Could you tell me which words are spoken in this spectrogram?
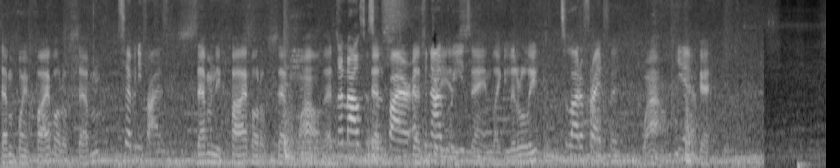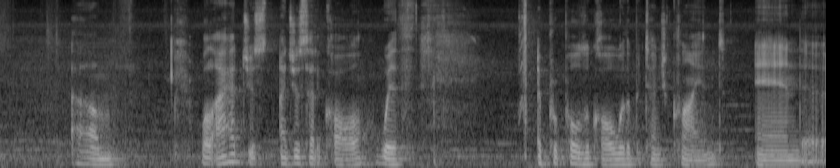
Seven point five out of seven. Seventy-five. 75 out of 7. Wow, that's my mouth is on fire. That's I cannot pretty breathe. insane. Like literally. It's a lot of fried food. Wow. Yeah. Okay. Um. Well, I had just I just had a call with a proposal call with a potential client, and uh,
